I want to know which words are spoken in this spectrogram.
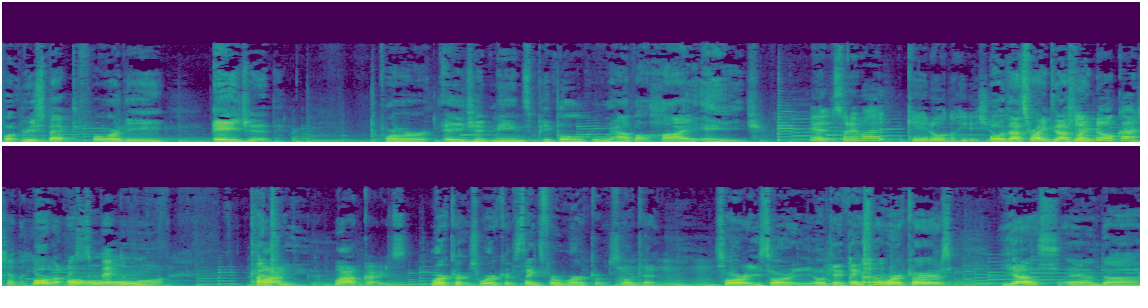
for respect for the aged. For aged means people who have a high age. でそれは敬老の日でしょ Oh, that's right. That's 勤 right. 労感謝の日 Oh, は oh, oh, respect oh. for Country. workers Workers, workers. Thanks for workers. Okay. Sorry, sorry. Okay, thanks for workers. Yes, and uh,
